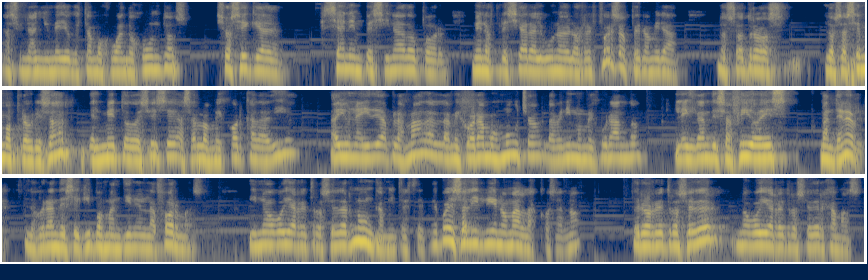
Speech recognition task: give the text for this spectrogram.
Hace un año y medio que estamos jugando juntos. Yo sé que se han empecinado por menospreciar algunos de los refuerzos, pero mira, nosotros los hacemos progresar, el método es ese, hacerlos mejor cada día. Hay una idea plasmada, la mejoramos mucho, la venimos mejorando. El gran desafío es mantenerla. Los grandes equipos mantienen las formas y no voy a retroceder nunca mientras esté. Me pueden salir bien o mal las cosas, ¿no? Pero retroceder, no voy a retroceder jamás.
